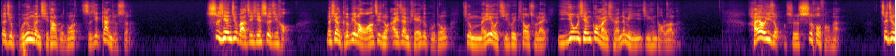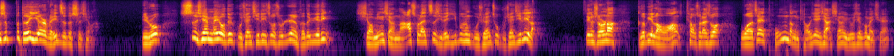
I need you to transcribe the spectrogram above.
那就不用问其他股东了，直接干就是了。事先就把这些设计好，那像隔壁老王这种爱占便宜的股东就没有机会跳出来以优先购买权的名义进行捣乱了。还有一种是事后防范，这就是不得已而为之的事情了。比如事先没有对股权激励做出任何的约定，小明想拿出来自己的一部分股权做股权激励了。这个时候呢，隔壁老王跳出来说：“我在同等条件下享有优先购买权。”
